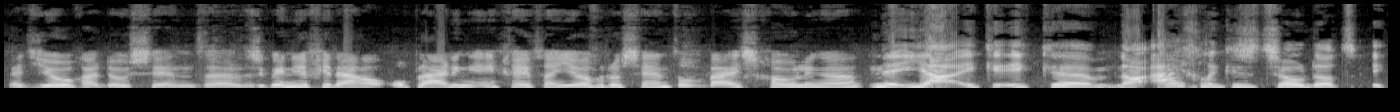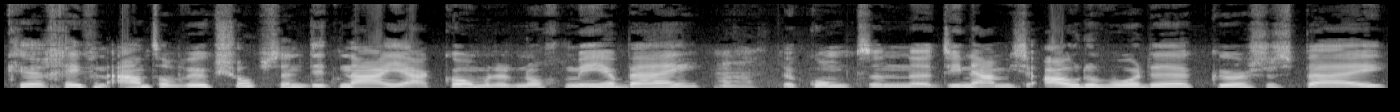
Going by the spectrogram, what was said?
met yogadocenten. Dus ik weet niet of je daar al opleidingen in geeft aan yogadocenten of bijscholingen. Nee, ja, ik, ik, eh, nou eigenlijk is het zo dat ik eh, geef een aantal workshops en dit najaar komen er nog meer bij. Mhm. Er komt een dynamisch ouder worden cursus bij.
